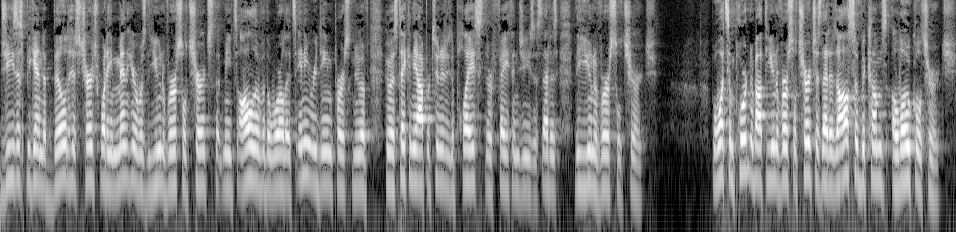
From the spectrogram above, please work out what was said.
Jesus began to build his church, what he meant here was the universal church that meets all over the world. It's any redeemed person who, have, who has taken the opportunity to place their faith in Jesus. That is the universal church. But what's important about the universal church is that it also becomes a local church.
